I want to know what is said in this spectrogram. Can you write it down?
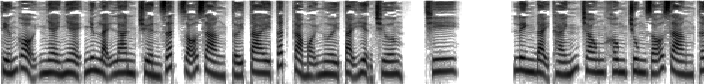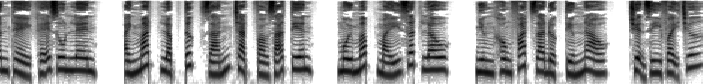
tiếng gọi nhẹ nhẹ nhưng lại lan truyền rất rõ ràng tới tai tất cả mọi người tại hiện trường, chi. Linh đại thánh trong không trung rõ ràng thân thể khẽ run lên, ánh mắt lập tức dán chặt vào giã tiên, môi mấp máy rất lâu, nhưng không phát ra được tiếng nào, chuyện gì vậy chứ?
